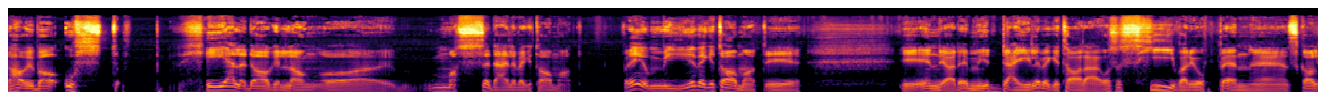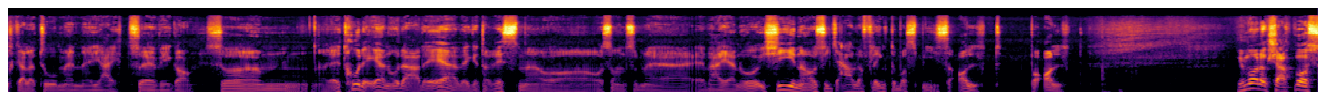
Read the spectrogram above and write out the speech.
Da har vi bare ost hele dagen lang og masse deilig vegetarmat. For det er jo mye vegetarmat i, i India. Det er mye deilig vegetar der. Og så hiver de oppi en skalk eller to med en geit, så er vi i gang. Så um, jeg tror det er noe der. Det er vegetarisme og, og sånn som er, er, veien. Og Kina er også jævla flink til å bare spise alt på alt. Vi må nok skjerpe oss.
